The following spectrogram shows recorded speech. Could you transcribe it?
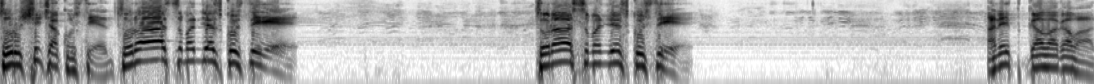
चुरशीच्या कुस्ती आहे. चुरस म्हणजेच कुस्ती. चुरस म्हणजेच कुस्ती. आणि अनेक गावागावात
